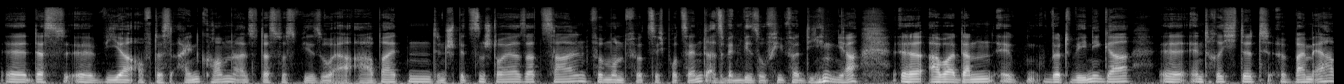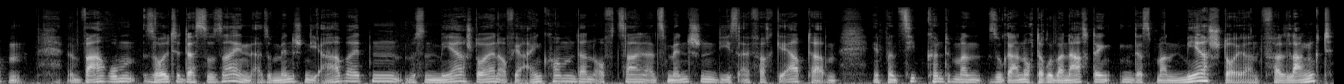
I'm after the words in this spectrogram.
äh, dass äh, wir auf das Einkommen, also das, was wir so erarbeiten, den Spitzensteuersatz zahlen, 45 Prozent, also wenn wir so viel verdienen, ja, äh, aber dann wird weniger entrichtet beim Erben. Warum sollte das so sein? Also Menschen, die arbeiten, müssen mehr Steuern auf ihr Einkommen dann oft zahlen als Menschen, die es einfach geerbt haben. Im Prinzip könnte man sogar noch darüber nachdenken, dass man mehr Steuern verlangt,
